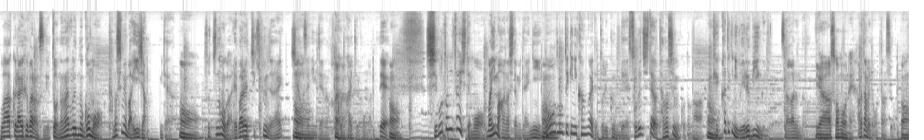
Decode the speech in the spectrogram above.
ワーク・ライフ・バランスでいうと7分の5も楽しめばいいじゃんみたいな。うん。そっちの方がレバレッジ効くんじゃない？幸せにみたいなことはいはい。書いてる本があって、うん。仕事に対しても、まあ、今話したみたいにうん。能動的に考えて取り組んでそれ自体を楽しむことがうん。結果的にウェルビーイングにつながるんだ。いやー、そう思うね。改めて思ったんですよ。うん。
